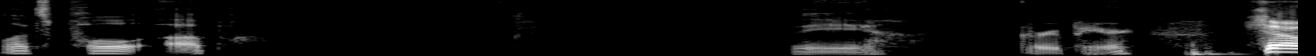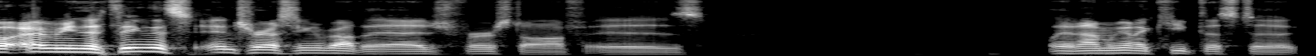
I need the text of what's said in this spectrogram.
let's pull up the group here. So, I mean, the thing that's interesting about the edge, first off, is, and I'm going to keep this to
